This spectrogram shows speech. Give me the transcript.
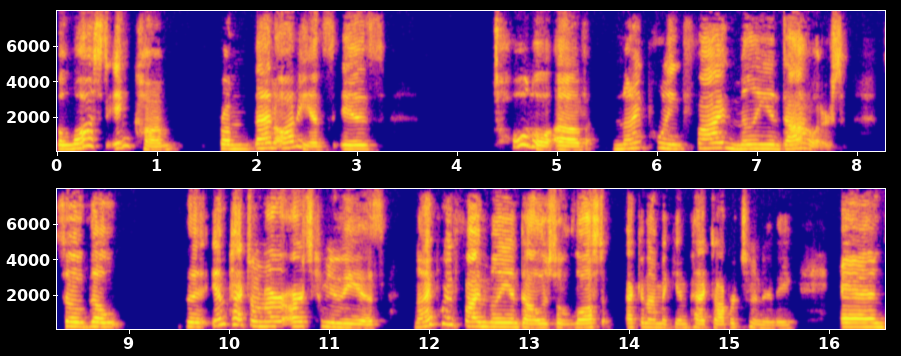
the lost income from that audience is total of $9.5 million. So the the impact on our arts community is $9.5 million of lost economic impact opportunity and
